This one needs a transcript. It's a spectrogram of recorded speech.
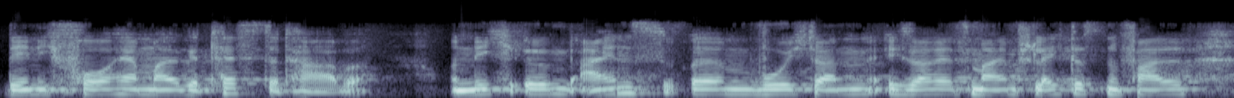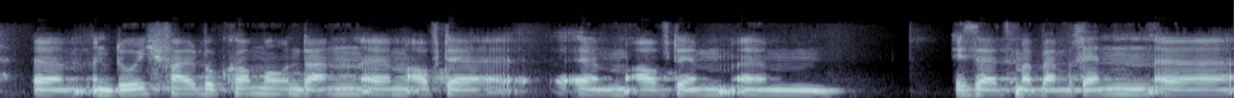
den ich vorher mal getestet habe und nicht irgendeins, ähm, wo ich dann, ich sage jetzt mal im schlechtesten Fall, ähm, einen Durchfall bekomme und dann ähm, auf der, ähm, auf dem, ähm, ich sage jetzt mal beim Rennen äh,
